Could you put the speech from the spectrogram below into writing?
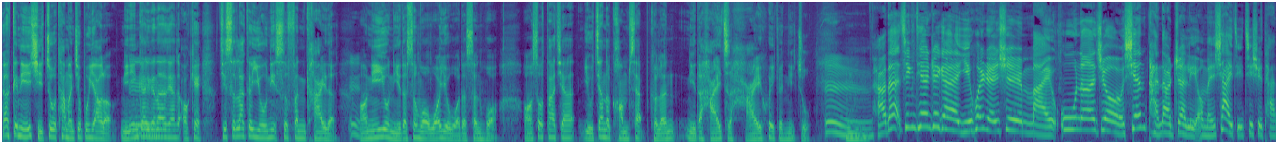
要跟你一起住，他们就不要了。你应该跟他这样子、o k 其实那个 unit 是分开的，嗯。哦，你有你的生活，我有我的生活，哦，说大家有这样的 concept，可能你的孩子还会跟你住。嗯，好的，今天这个已婚人士买屋呢，就先谈到这里，我们下一集继续谈。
